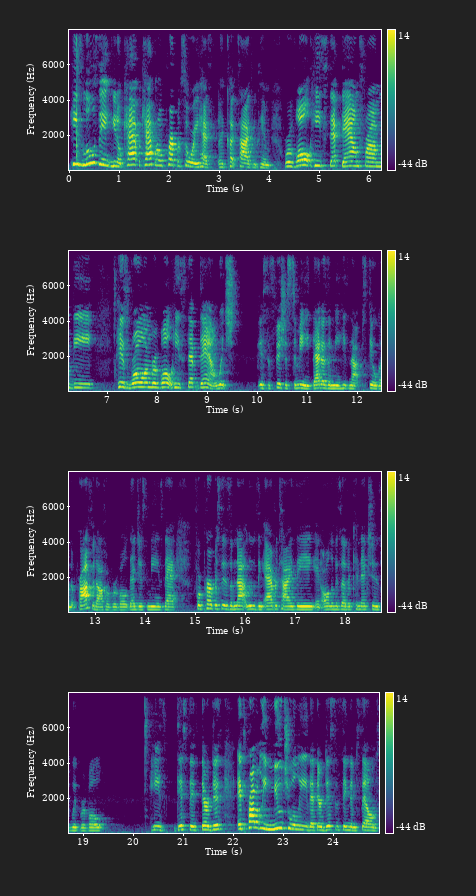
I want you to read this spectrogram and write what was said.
He's losing, you know, Cap, Capital Preparatory has cut ties with him. Revolt, he stepped down from the his role in Revolt. He stepped down, which is suspicious to me. That doesn't mean he's not still going to profit off of Revolt. That just means that for purposes of not losing advertising and all of his other connections with Revolt, he's distant they're dis- it's probably mutually that they're distancing themselves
